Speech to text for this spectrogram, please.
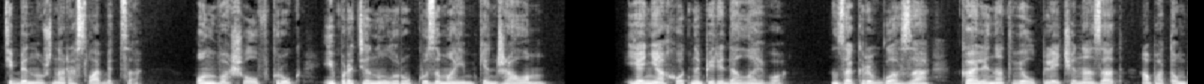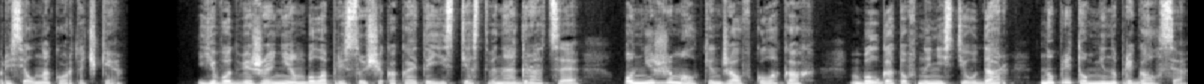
Тебе нужно расслабиться». Он вошел в круг и протянул руку за моим кинжалом. Я неохотно передала его. Закрыв глаза, Калин отвел плечи назад, а потом присел на корточки. Его движением была присуща какая-то естественная грация. Он не сжимал кинжал в кулаках, был готов нанести удар, но притом не напрягался.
